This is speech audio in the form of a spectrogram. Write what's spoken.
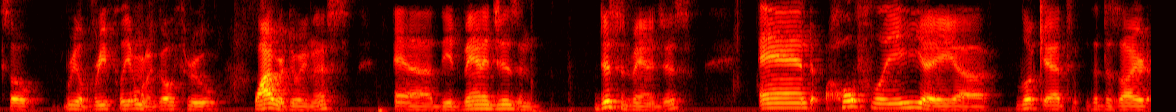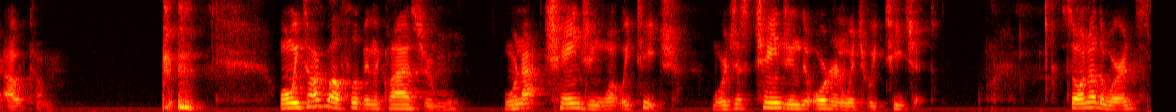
So, real briefly, I'm going to go through why we're doing this, uh, the advantages and disadvantages, and hopefully a uh, look at the desired outcome. when we talk about flipping the classroom, we're not changing what we teach. We're just changing the order in which we teach it. So, in other words,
